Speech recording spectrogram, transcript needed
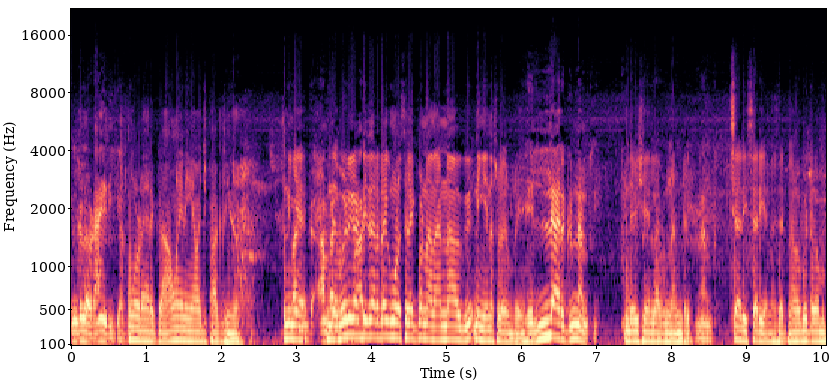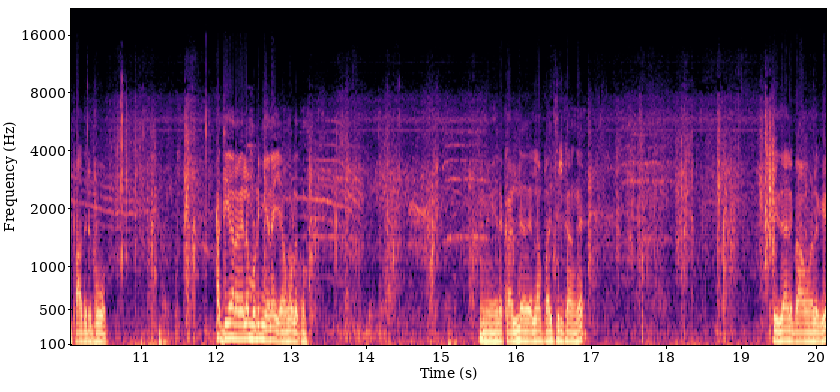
எங்களோட இருக்காது உங்களோட இருக்கிறாங்க அவங்க நீங்கள் வச்சு பார்க்குறீங்க நீங்கள் இந்த வீடு கட்டி தரதுக்கு உங்களை செலக்ட் பண்ண அந்த அண்ணாவுக்கு நீங்கள் என்ன சொல்ல விரும்புறீங்க? எல்லாருக்கும் நன்றி. இந்த விஷயம் எல்லாருக்கும் நன்றி. நன்றி. சரி சரி அண்ணா சரி. நம்ம வீட்டை நம்ம பார்த்துட்டு போவோம். அதிகார வேலை முடிஞ்சேண்ணா உங்களுக்கும்? இதில் கல் அதெல்லாம் பதிச்சிருக்காங்க இதுதான் இப்போ அவங்களுக்கு.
